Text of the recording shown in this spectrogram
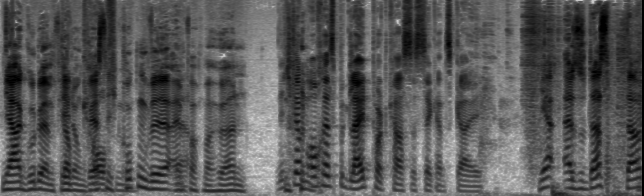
Ja, gute Empfehlung. Wer es nicht gucken will, einfach mal hören. Ich glaube, auch als Begleitpodcast ist der ganz geil. Ja, also das, da,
